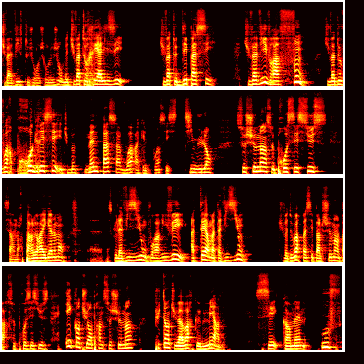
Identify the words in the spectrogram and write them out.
tu vas vivre toujours au jour le jour, mais tu vas te réaliser, tu vas te dépasser, tu vas vivre à fond tu vas devoir progresser et tu peux même pas savoir à quel point c'est stimulant ce chemin, ce processus, ça on en reparlera également, euh, parce que la vision, pour arriver à terme à ta vision, tu vas devoir passer par le chemin, par ce processus. Et quand tu empruntes ce chemin, putain, tu vas voir que merde, c'est quand même ouf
